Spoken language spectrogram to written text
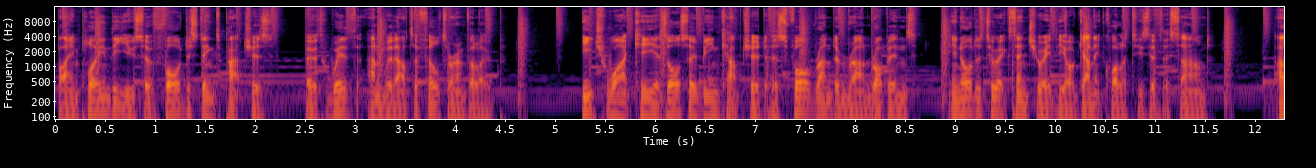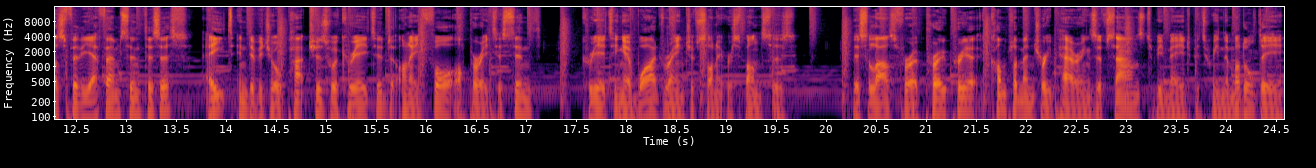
by employing the use of four distinct patches, both with and without a filter envelope. Each white key has also been captured as four random round robins in order to accentuate the organic qualities of the sound. As for the FM synthesis, eight individual patches were created on a four operator synth, creating a wide range of sonic responses. This allows for appropriate complementary pairings of sounds to be made between the Model D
